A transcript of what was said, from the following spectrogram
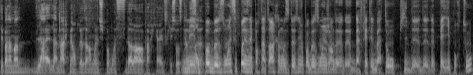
dépendamment de la, de la marque, mais on pourrait dire en moins, je sais pas moi, 6 par caisse, quelque chose comme Mais ils ça. n'ont pas besoin, c'est pas des importateurs comme aux États-Unis, ils n'ont pas besoin genre, d'affréter le bateau puis de, de- de payer pour tout.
